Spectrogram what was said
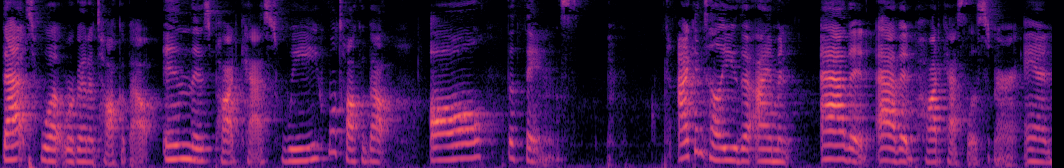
That's what we're going to talk about in this podcast. We will talk about all the things. I can tell you that I'm an avid, avid podcast listener, and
